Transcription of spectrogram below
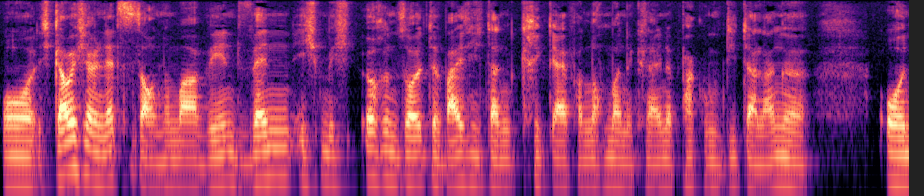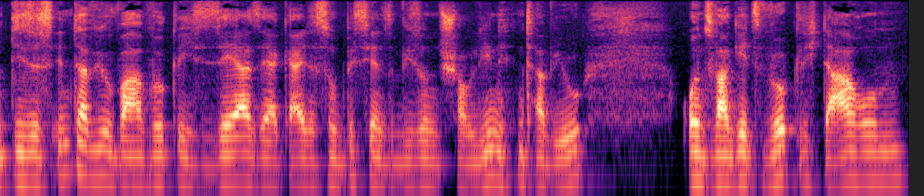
Und ich glaube, ich habe letztens auch nochmal erwähnt, wenn ich mich irren sollte, weiß ich nicht, dann kriegt er einfach nochmal eine kleine Packung Dieter Lange. Und dieses Interview war wirklich sehr, sehr geil. Das ist so ein bisschen wie so ein Shaolin-Interview. Und zwar geht es wirklich darum,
